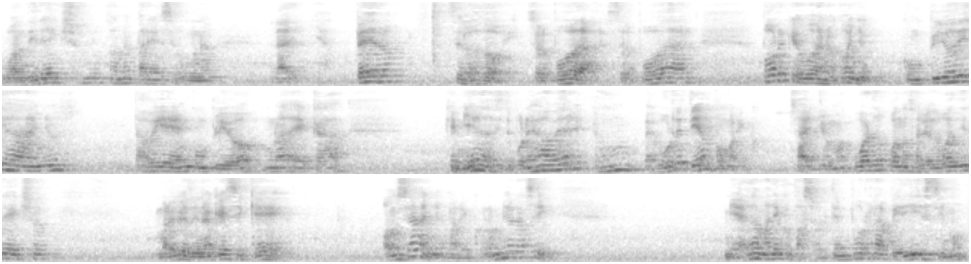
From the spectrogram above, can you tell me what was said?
One Direction, lo cual me parece una ladilla. Pero se los doy, se los puedo dar, se los puedo dar porque, bueno, coño, cumplió 10 años, está bien, cumplió una década que mierda, si te pones a ver, es un es de tiempo, marico. O sea, yo me acuerdo cuando salió de One Direction, marico, yo tenía que decir que 11 años, marico, no mierda así. Mierda, marico, pasó el tiempo rapidísimo.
